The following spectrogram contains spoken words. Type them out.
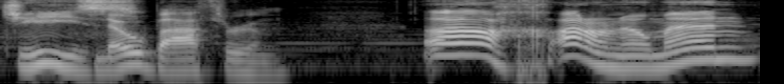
Jeez. No bathroom. Ugh, I don't know, man.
